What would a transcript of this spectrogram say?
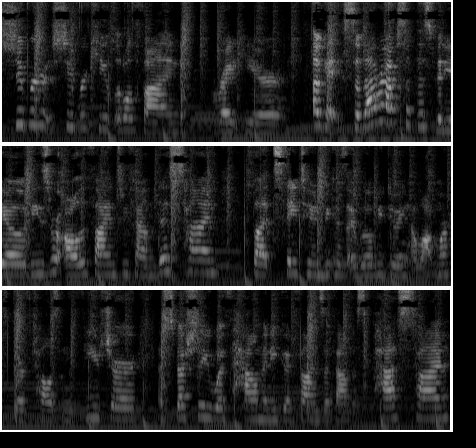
super, super cute little find right here. Okay, so that wraps up this video. These were all the finds we found this time but stay tuned because I will be doing a lot more thrift hauls in the future, especially with how many good finds I found this past time.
